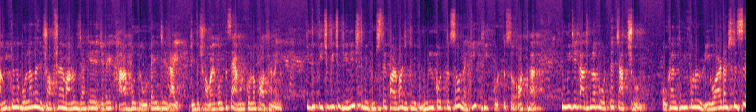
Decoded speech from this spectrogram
আমি তোকে বললাম না যে সবসময় মানুষ যাকে, যেটাকে খারাপ বলবে ওটাই যে রাইট যেহেতু সবাই বলতেছে এমন কোনো কথা নাই। কিন্তু কিছু কিছু জিনিস তুমি বুঝতে পারবা যে তুমি ভুল করতেছো নাকি ঠিক করতেছো। অর্থাৎ তুমি যে কাজগুলো করতে চাচ্ছ, ওখান থেকে কোনো রিওয়ার্ড আসতেছে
